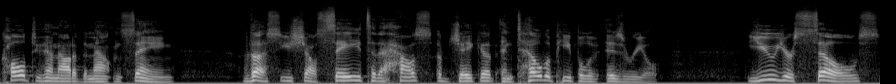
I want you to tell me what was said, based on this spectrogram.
called to him out of the mountain, saying, Thus you shall say to the house of Jacob and tell the people of Israel you yourselves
